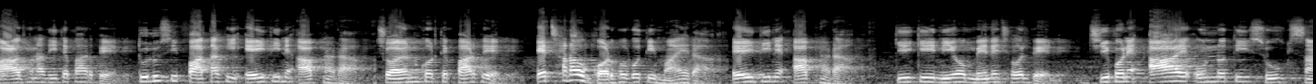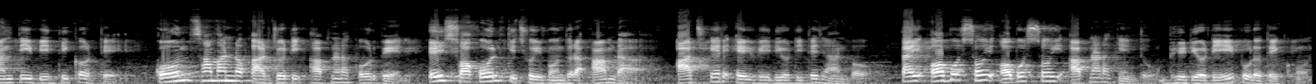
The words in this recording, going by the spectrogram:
আরাধনা দিতে পারবেন? তুলসী পাতা কি এই দিনে আপনারা চয়ন করতে পারবেন? এছাড়াও গর্ভবতী মায়েরা, এই দিনে আপনারা কি কি নিয়ম মেনে চলবেন? জীবনে আয়, উন্নতি, সুখ, শান্তি বৃদ্ধি করতে কোন সামান্য কার্যটি আপনারা করবেন? এই সকল কিছুই বন্ধুরা আমরা আজকের এই ভিডিওটিতে জানব। তাই অবশ্যই অবশ্যই আপনারা কিন্তু ভিডিওটি পুরো দেখুন।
